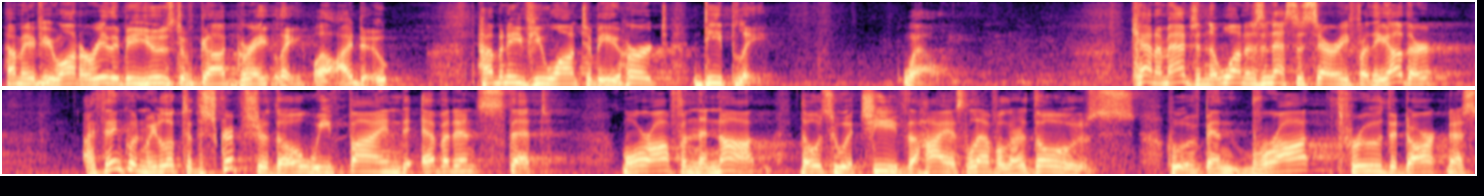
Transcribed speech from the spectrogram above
How many of you want to really be used of God greatly? Well, I do. How many of you want to be hurt deeply? Well, can't imagine that one is necessary for the other. I think when we look to the scripture, though, we find evidence that more often than not, those who achieve the highest level are those who have been brought through the darkness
